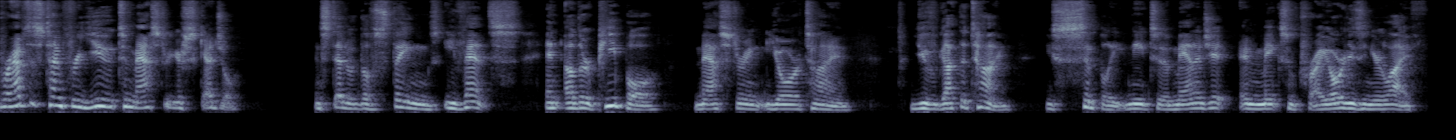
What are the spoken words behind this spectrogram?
Perhaps it's time for you to master your schedule instead of those things, events, and other people mastering your time. You've got the time. You simply need to manage it and make some priorities in your life,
